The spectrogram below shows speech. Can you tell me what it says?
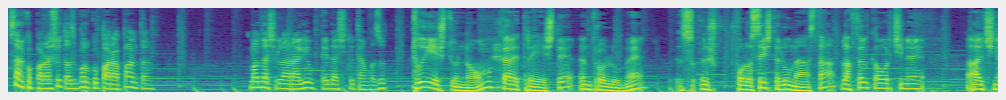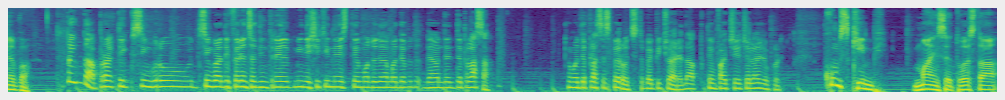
Sar cu parașuta, zbor cu parapanta. M-am dat și la raliu, te-ai dat și tu, te-am văzut. tu ești un om care trăiește într-o lume, s- își folosește lumea asta la fel ca oricine altcineva. Păi da, practic singurul, singura diferență dintre mine și tine este modul de a mă de, de, a de deplasa. Eu mă deplasez pe roți, stă pe picioare, da, putem face aceleași lucruri. Cum schimbi mindset-ul ăsta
